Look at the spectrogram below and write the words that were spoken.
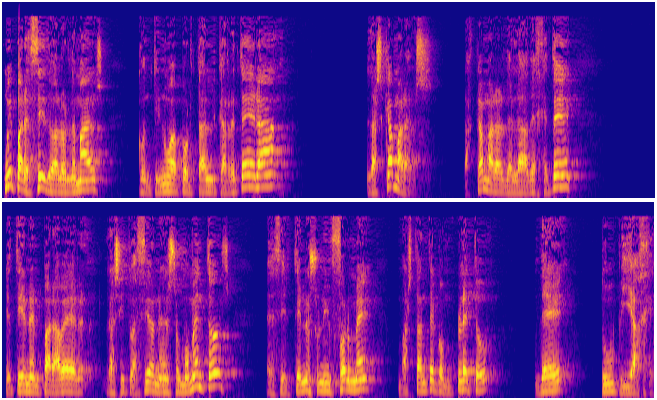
muy parecido a los demás, continúa por tal carretera, las cámaras, las cámaras de la DGT, que tienen para ver la situación en esos momentos, es decir, tienes un informe bastante completo de tu viaje,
